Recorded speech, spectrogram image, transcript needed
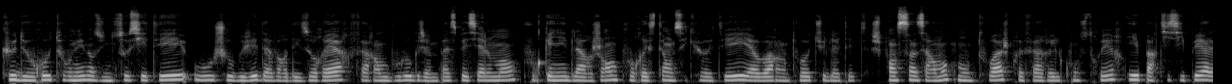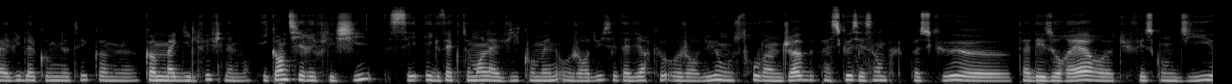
que de retourner dans une société où je suis obligée d'avoir des horaires, faire un boulot que j'aime pas spécialement pour gagner de l'argent, pour rester en sécurité et avoir un toit au-dessus de la tête. Je pense sincèrement que mon toit, je préférerais le construire et participer à la vie de la communauté comme, euh, comme Maggie le fait finalement. Et quand il réfléchit, c'est exactement la vie qu'on mène aujourd'hui, c'est-à-dire qu'aujourd'hui on se trouve un job parce que c'est simple, parce que euh, tu as des horaires, euh, tu fais ce qu'on te dit,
